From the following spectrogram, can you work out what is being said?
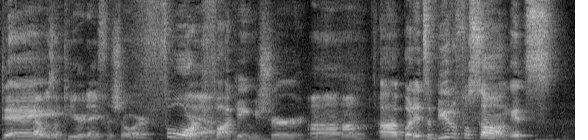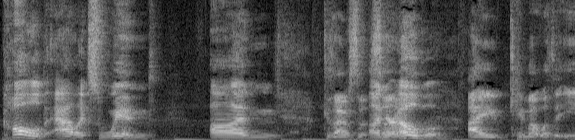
Day. That was a pure day for sure. for yeah. fucking sure. Uh huh. Uh, but it's a beautiful song. It's called Alex Wind on Because I was on so- your album. I came out with the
